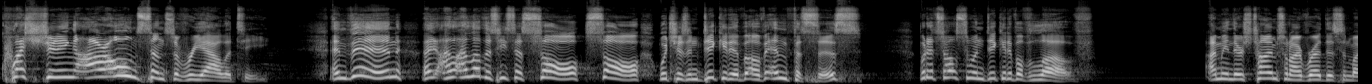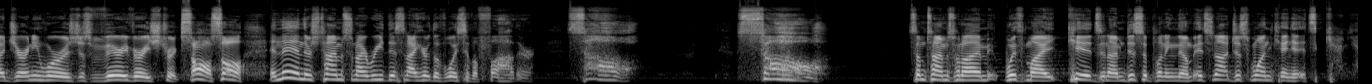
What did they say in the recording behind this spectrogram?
questioning our own sense of reality. And then, I, love this, he says, Saul, Saul, which is indicative of emphasis, but it's also indicative of love. I mean, there's times when I've read this in my journey where it was just very, very strict Saul, Saul. And then there's times when I read this and I hear the voice of a father Saul, Saul. Sometimes when I'm with my kids and I'm disciplining them, it's not just one Kenya, it's Kenya,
